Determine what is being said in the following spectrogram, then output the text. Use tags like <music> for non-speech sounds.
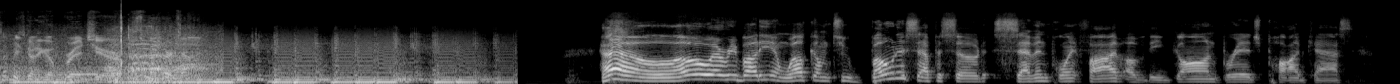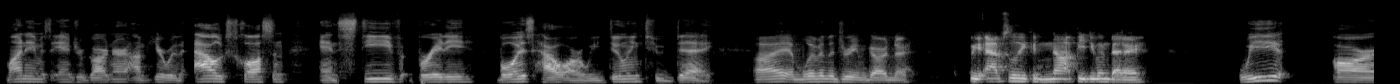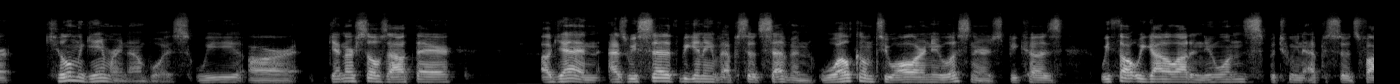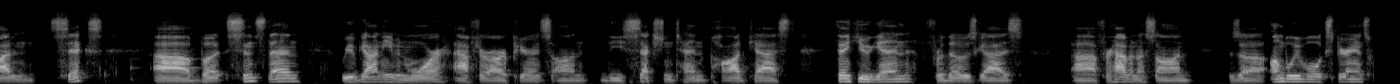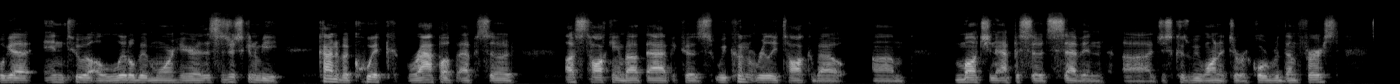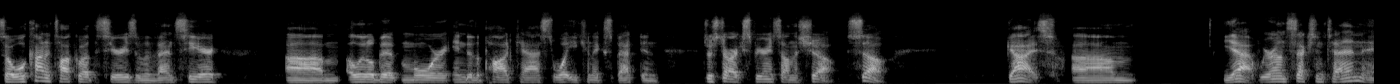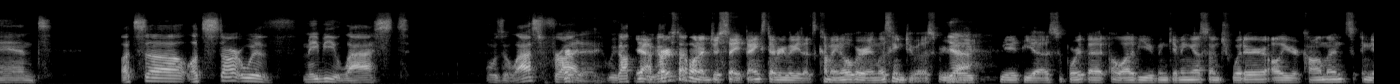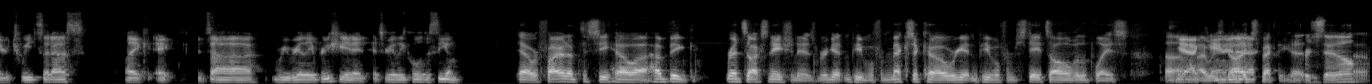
Somebody's going to go bridge here. It's matter time. Hello, everybody, and welcome to bonus episode 7.5 of the Gone Bridge podcast. My name is Andrew Gardner. I'm here with Alex Clausen and Steve Brady. Boys, how are we doing today? I am living the dream, Gardner. We absolutely could not be doing better. We are killing the game right now, boys. We are getting ourselves out there. Again, as we said at the beginning of episode seven, welcome to all our new listeners because we thought we got a lot of new ones between episodes five and six. Uh, but since then, we've gotten even more after our appearance on the Section 10 podcast. Thank you again for those guys uh, for having us on. Was an unbelievable experience. We'll get into it a little bit more here. This is just going to be kind of a quick wrap up episode, us talking about that because we couldn't really talk about um, much in episode seven uh, just because we wanted to record with them first. So we'll kind of talk about the series of events here, um, a little bit more into the podcast, what you can expect, and just our experience on the show. So, guys, um, yeah, we're on section 10 and let's uh let's start with maybe last what was it last Friday? We got Yeah, we got, first I want to just say thanks to everybody that's coming over and listening to us. We Yeah. really appreciate the uh, support that a lot of you have been giving us on Twitter, all your comments and your tweets at us. Like it, it's uh we really appreciate it. It's really cool to see them. Yeah, we're fired up to see how uh, how big Red Sox Nation is. We're getting people from Mexico. We're getting people from states all over the place. Um, Yeah, I was not expecting it. Brazil. Uh,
